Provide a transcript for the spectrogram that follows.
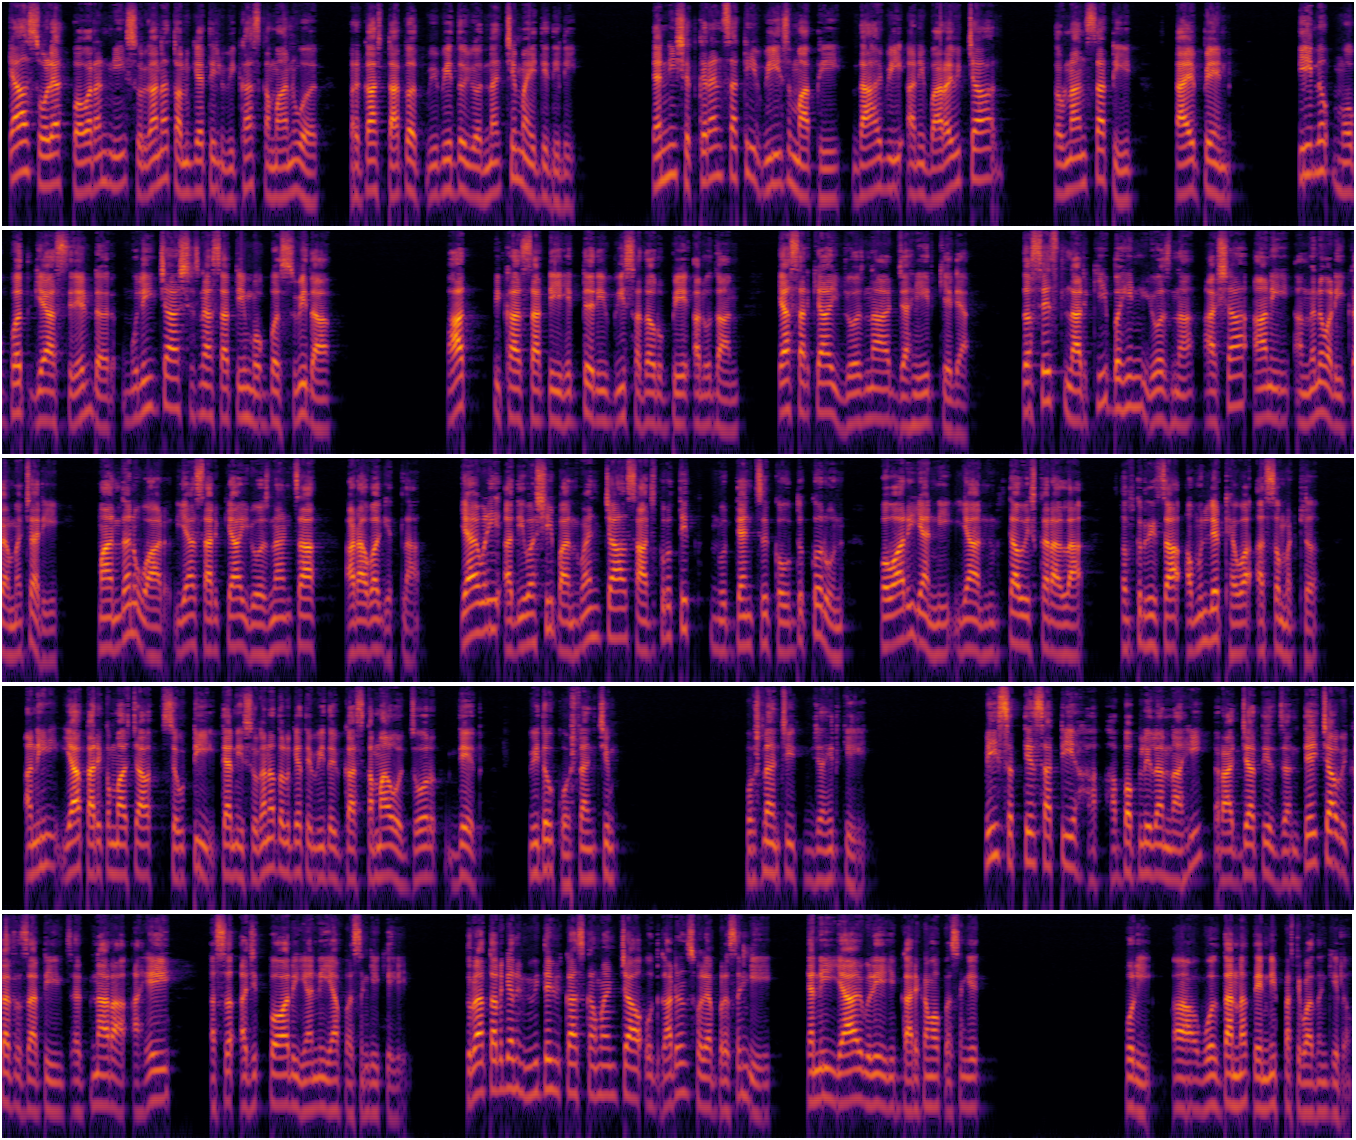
या सोहळ्यात पवारांनी सुरगाणा तालुक्यातील विकास कामांवर प्रकाश टाकत विविध योजनांची माहिती दिली. त्यांनी शेतकऱ्यांसाठी वीज माफी दहावी आणि बारावीच्या तरुणांसाठी टायपेंड तीन मोफत गॅस सिलेंडर मुलींच्या शिक्षणासाठी मोफत सुविधा भात पिकासाठी हेक्टरी वीस हजार रुपये अनुदान यासारख्या योजना जाहीर केल्या. तसेच लाडकी बहीण योजना आशा आणि अंगणवाडी कर्मचारी मानधन वाढ यासारख्या योजनांचा आढावा घेतला. यावेळी आदिवासी बांधवांच्या सांस्कृतिक नृत्यांचे कौतुक करून पवार यांनी या नृत्याविष्काराला संस्कृतीचा अमूल्य ठेवा असं म्हटलं. आणि या कार्यक्रमाच्या शेवटी त्यांनी सुगणा तालुक्यातील विविध विकास कामावर जोर देत विविध घोषणांची घोषणांची जाहीर केली. मी सत्तेसाठी हपपलेला नाही राज्यातील जनतेच्या विकासासाठी झटणारा आहे असं अजित पवार यांनी या प्रसंगी केले. तुरा तालुक्यात विविध विकास कामांच्या उद्घाटन सोहळ्याप्रसंगी त्यांनी यावेळी कार्यक्रमाप्रसंगी बोल बोलताना त्यांनी प्रतिपादन केलं.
